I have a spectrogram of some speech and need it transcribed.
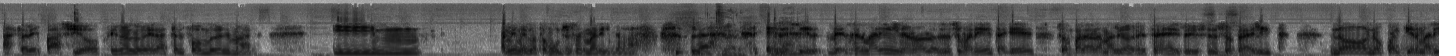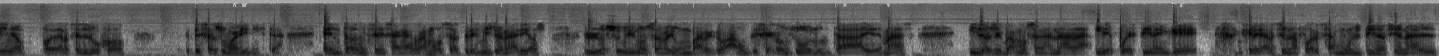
hasta el espacio, que no lo era, hasta el fondo del mar. Y mm, a mí me costó mucho ser marino. Es decir, de ser marino, no hablo de ser submarinista, que son palabras mayores, ¿eh? es, otra élite. No, no cualquier marino puede darse el lujo de ser submarinista. Entonces agarramos a tres millonarios, los subimos arriba un barco, aunque sea con su voluntad y demás, y los llevamos a la nada y después tiene que crearse una fuerza multinacional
